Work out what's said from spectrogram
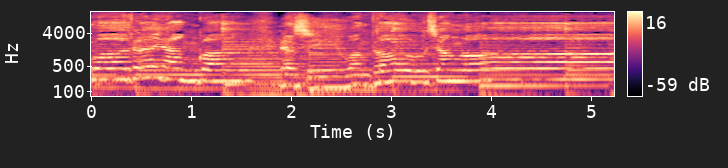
我的阳光，让希望都降落。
